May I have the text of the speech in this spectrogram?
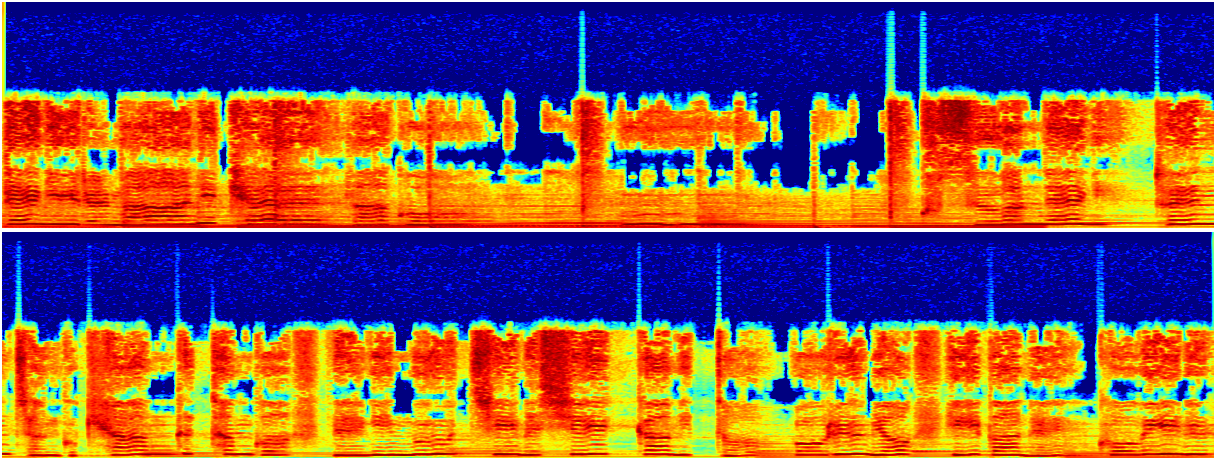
뱅이를 많이 캐라고 음, 구수한 냉이 된장국 향긋함과 냉이 무침의 식감이 떠오르며 입안에 고이는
